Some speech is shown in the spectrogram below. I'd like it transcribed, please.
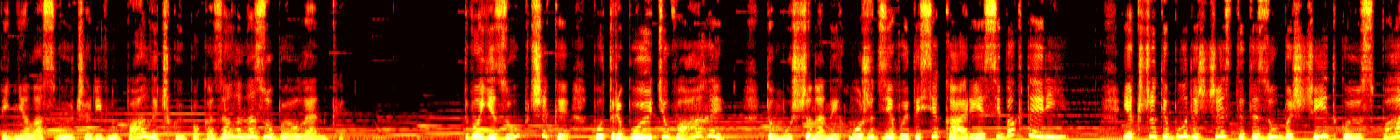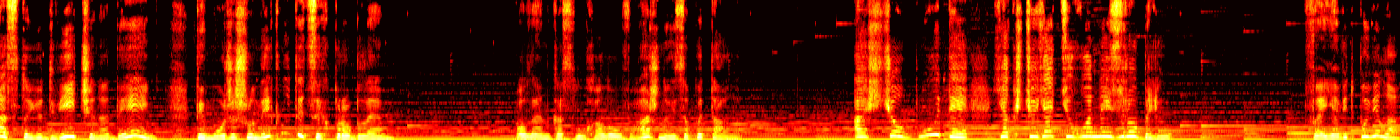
підняла свою чарівну паличку і показала на зуби Оленки. Твої зубчики потребують уваги, тому що на них можуть з'явитися карієс і бактерії. Якщо ти будеш чистити зуби щіткою з пастою двічі на день, ти можеш уникнути цих проблем. Оленка слухала уважно і запитала. А що буде, якщо я цього не зроблю? Фея відповіла.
